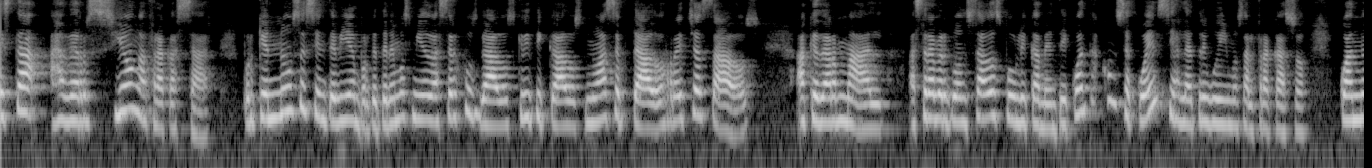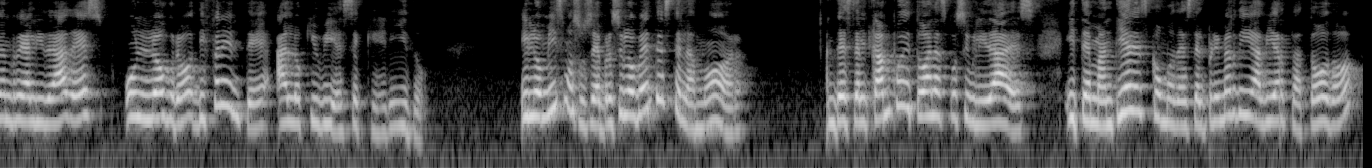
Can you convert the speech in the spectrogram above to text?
esta aversión a fracasar, porque no se siente bien, porque tenemos miedo a ser juzgados, criticados, no aceptados, rechazados, a quedar mal, a ser avergonzados públicamente. ¿Y cuántas consecuencias le atribuimos al fracaso? Cuando en realidad es un logro diferente a lo que hubiese querido. Y lo mismo sucede, pero si lo ves desde el amor, desde el campo de todas las posibilidades y te mantienes como desde el primer día abierto a todo,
